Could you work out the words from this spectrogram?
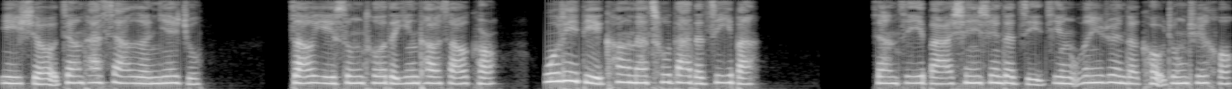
一手将他下颚捏住，早已松脱的樱桃小口无力抵抗那粗大的鸡巴，将鸡巴深深的挤进温润的口中之后，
